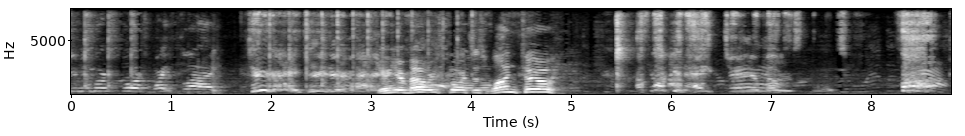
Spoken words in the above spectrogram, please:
Junior Motorsports, white flag! Junior Motorsports is one, two. I fucking hate Junior Motorsports. Fuck!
